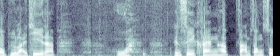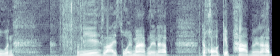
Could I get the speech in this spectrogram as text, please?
ตบอยู่หลายทีนะครับโอ้ย NC แคร้งครับ 320 ตัวนี้ลายสวยมากเลยนะครับเดี๋ยวขอเก็บภาพหน่อยนะครับ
